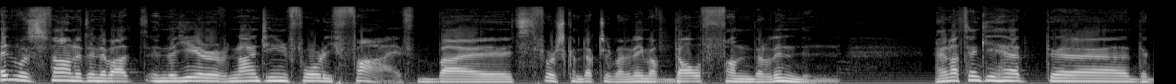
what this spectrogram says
It was founded in about in the year of 1945 by its first conductor by the name of Dolph van der Linden, and I think he had uh, the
